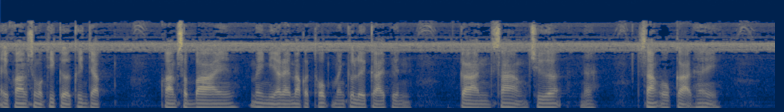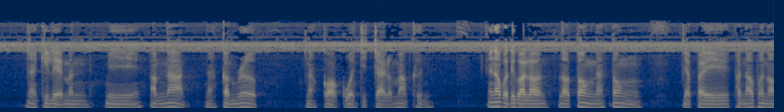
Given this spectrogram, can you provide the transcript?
ไอ้ความสงบที่เกิดขึ้นจากความสบายไม่มีอะไรมากระทบ มันก็เลยกลายเป็นการสร้างเชื้อ นะสร้างโอกาสให้นะกิเลสมันมีอำนาจนะกำเริบนะก่อกวนจิตใจเรามากขึ้นในนักปฏิบัติเราเราต้องนะต้องอย่าไปพนาพนอ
